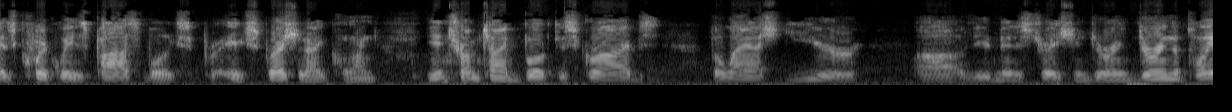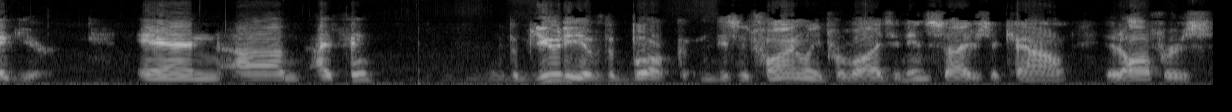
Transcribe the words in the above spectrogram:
as quickly as possible exp- expression I coined. The In Trump Time book describes the last year uh, of the administration during during the plague year. And um, I think the beauty of the book is it finally provides an insider's account. It offers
